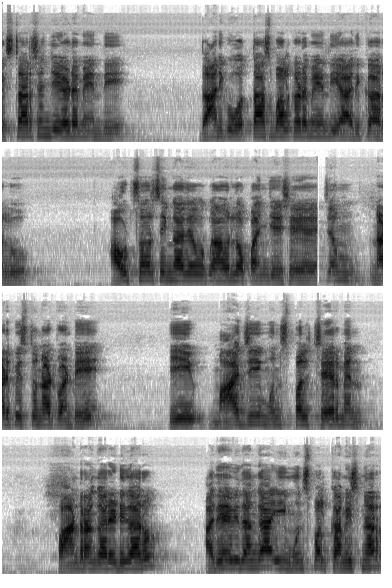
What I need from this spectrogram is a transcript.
ఎక్స్టార్షన్ చేయడమేంది దానికి ఒత్తాసు పలకడమేంది ఆ అధికారులు? అవుట్సోర్సింగ్ అదే లో పనిచేసే రాజ్యం నడిపిస్తున్నటువంటి ఈ మాజీ మున్సిపల్ చైర్మన్ పాండురంగారెడ్డి గారు అదేవిధంగా ఈ మున్సిపల్ కమిషనర్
